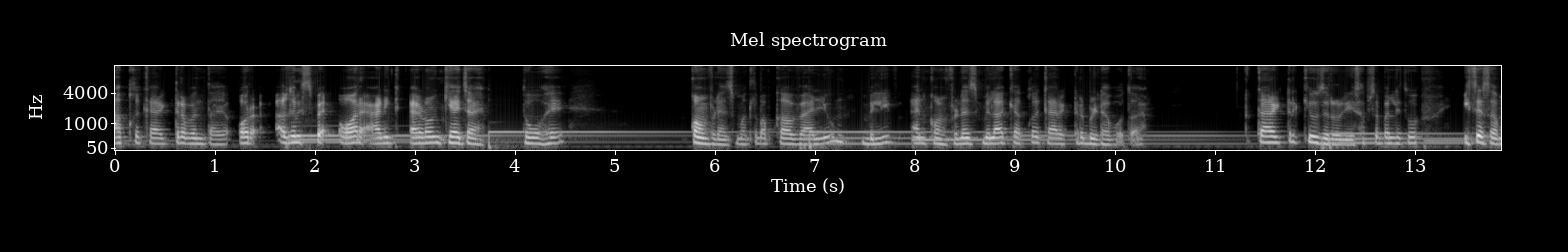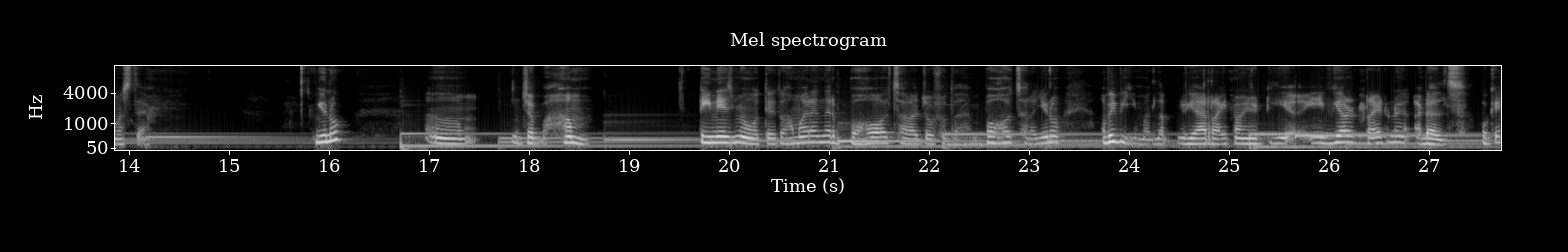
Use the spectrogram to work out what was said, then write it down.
आपका कैरेक्टर बनता है और अगर इस पर और एड ऑन किया जाए तो वो है कॉन्फिडेंस मतलब आपका वैल्यू बिलीव एंड कॉन्फिडेंस मिला के आपका कैरेक्टर बिल्डअप होता है। तो कैरेक्टर क्यों ज़रूरी है? सबसे पहले तो इसे समझते हैं। यू you नो know, जब हम टीनेज में होते हैं तो हमारे अंदर बहुत सारा जोश होता है बहुत सारा यू you नो know, अभी भी मतलब we are right on we are right on adult okay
